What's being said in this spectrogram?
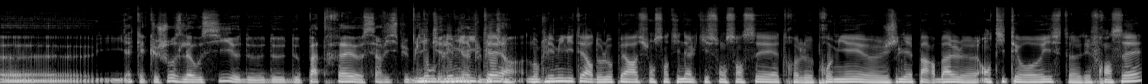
il y a quelque chose là aussi de, de, pas très euh, service public. Donc les, militaires, donc les militaires de l'opération Sentinelle qui sont censés être le premier euh, gilet pare-balles antiterroriste des Français,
